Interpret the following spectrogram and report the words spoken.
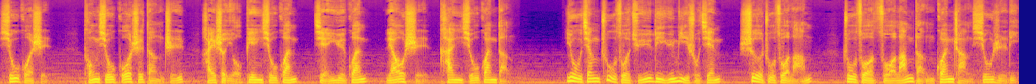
修国史、同修国史等职，还设有编修官、检阅官、辽史刊修官等。又将著作局立于秘书监，设著作郎、著作左郎等官长修日历。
